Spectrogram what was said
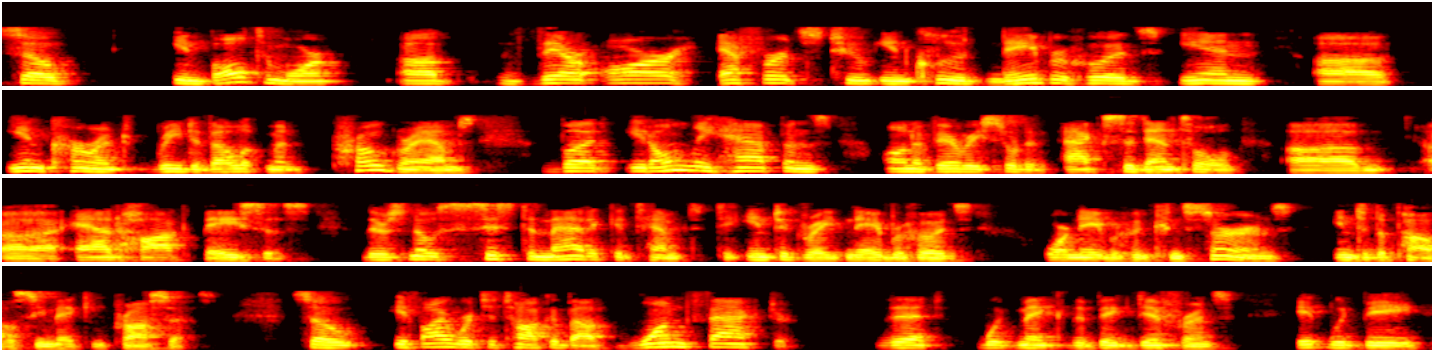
So in Baltimore, uh, there are efforts to include neighborhoods in uh, in current redevelopment programs, but it only happens on a very sort of accidental, um, uh, ad hoc basis. There's no systematic attempt to integrate neighborhoods or neighborhood concerns into the policymaking process. So if I were to talk about one factor that would make the big difference, it would be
